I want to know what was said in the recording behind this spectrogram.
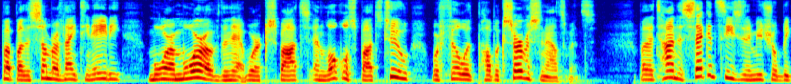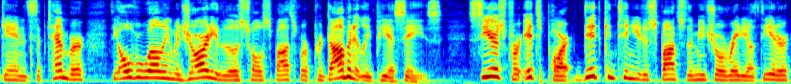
but by the summer of 1980, more and more of the network spots and local spots too were filled with public service announcements. By the time the second season of Mutual began in September, the overwhelming majority of those 12 spots were predominantly PSAs. Sears, for its part, did continue to sponsor the Mutual Radio Theater,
